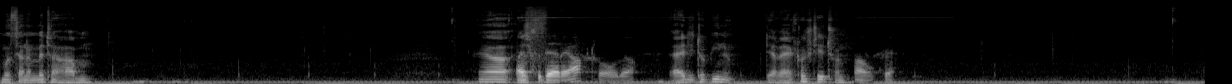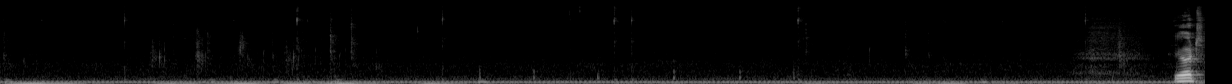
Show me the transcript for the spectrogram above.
Muss dann eine Mitte haben. Ja, ich, der Reaktor oder? äh, die Turbine. Der Reaktor steht schon. Ah, okay. Gut.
